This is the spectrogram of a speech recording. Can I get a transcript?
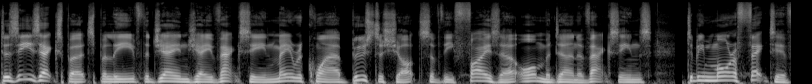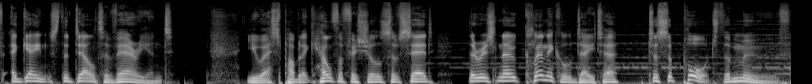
Disease experts believe the J&J vaccine may require booster shots of the Pfizer or Moderna vaccines to be more effective against the Delta variant. US public health officials have said there is no clinical data to support the move.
